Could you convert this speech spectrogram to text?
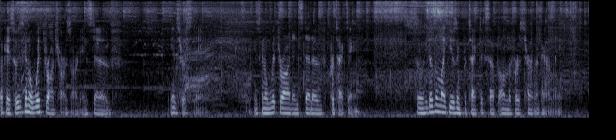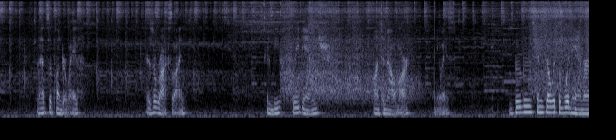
Okay, so he's going to withdraw Charizard instead of... Interesting. He's going to withdraw it instead of protecting. So he doesn't like using Protect except on the first turn, apparently. That's a Thunder Wave. There's a Rock Slide. It's going to be free damage onto Malamar. Anyways. Bulu's going to go with the Wood Hammer.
